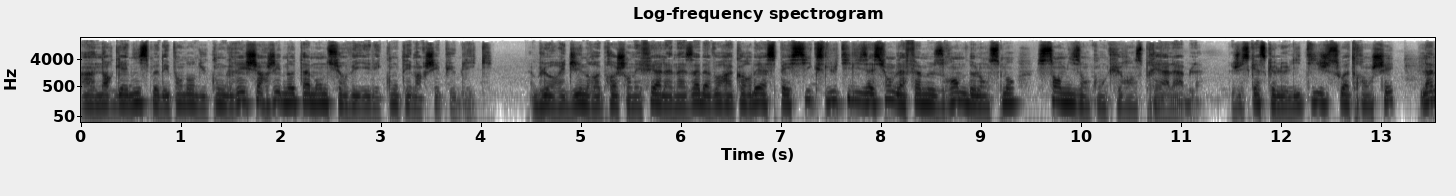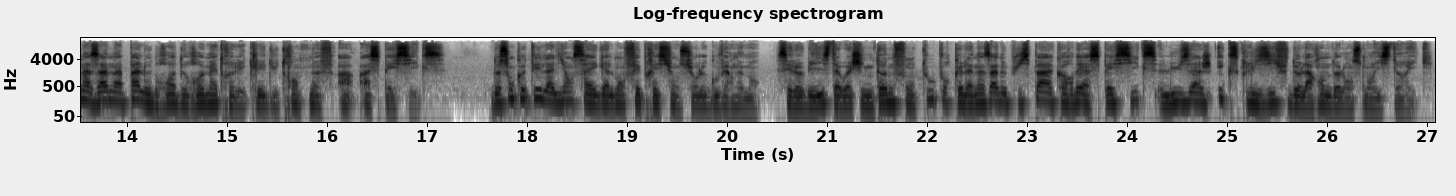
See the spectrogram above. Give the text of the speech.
un organisme dépendant du Congrès chargé notamment de surveiller les comptes et marchés publics. Blue Origin reproche en effet à la NASA d'avoir accordé à SpaceX l'utilisation de la fameuse rampe de lancement sans mise en concurrence préalable. Jusqu'à ce que le litige soit tranché, la NASA n'a pas le droit de remettre les clés du 39A à SpaceX. De son côté, l'Alliance a également fait pression sur le gouvernement. Ses lobbyistes à Washington font tout pour que la NASA ne puisse pas accorder à SpaceX l'usage exclusif de la rampe de lancement historique.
